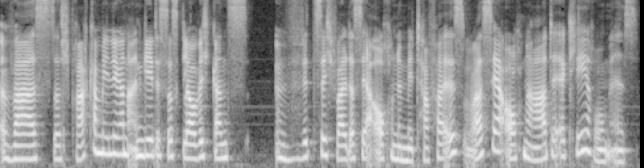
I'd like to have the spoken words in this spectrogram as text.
was das Sprachchameleon angeht, ist das, glaube ich, ganz witzig, weil das ja auch eine Metapher ist, was ja auch eine Art der Erklärung ist.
